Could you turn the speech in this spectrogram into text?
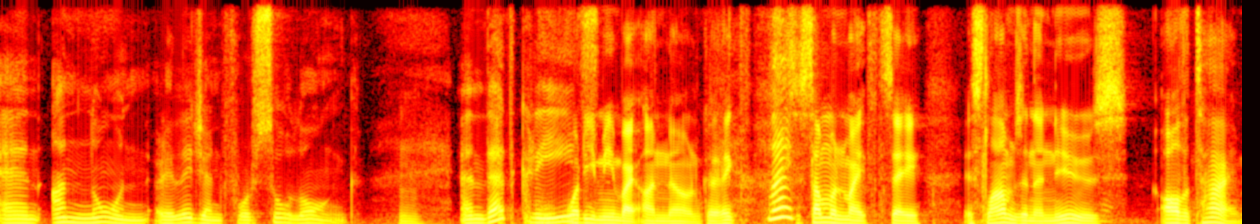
an unknown religion for so long, Hmm. and that creates. What do you mean by unknown? Because I think Like, someone might say Islam's in the news all the time.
